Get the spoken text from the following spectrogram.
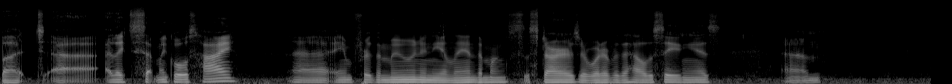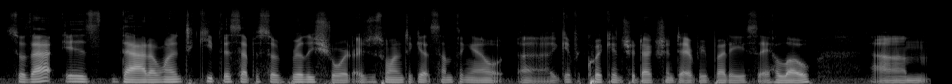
but uh, I like to set my goals high uh, aim for the moon and you land amongst the stars or whatever the hell the saying is. Um, so that is that. I wanted to keep this episode really short. I just wanted to get something out, uh, give a quick introduction to everybody, say hello. Um,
